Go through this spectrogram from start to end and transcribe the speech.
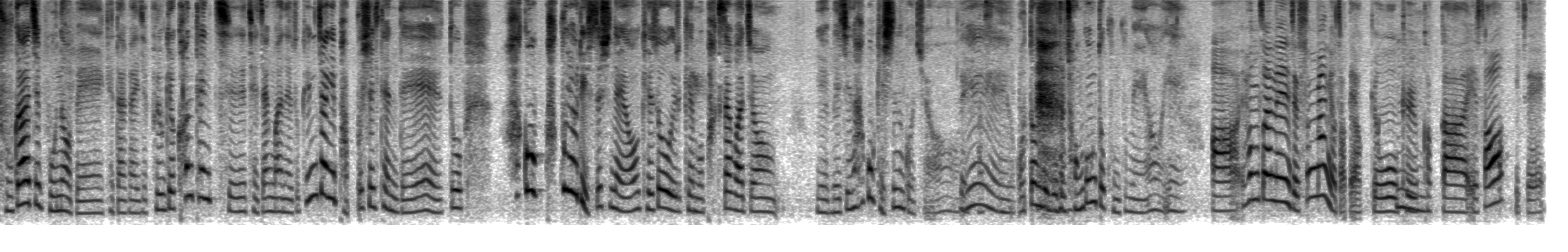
두 가지 본업에 게다가 이제 불교 컨텐츠 제작만 해도 굉장히 바쁘실 텐데 또 학업 학구열이 있으시네요. 계속 이렇게 뭐 박사 과정 예, 매진하고 계시는 거죠. 네, 예. 맞습니다. 어떤 계기로 전공도 궁금해요. 예. 아, 현재는 이제 숙명여자대학교 음. 교육학과에서 이제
